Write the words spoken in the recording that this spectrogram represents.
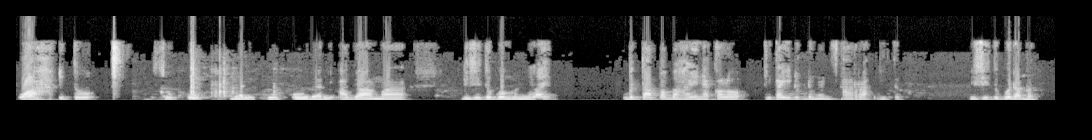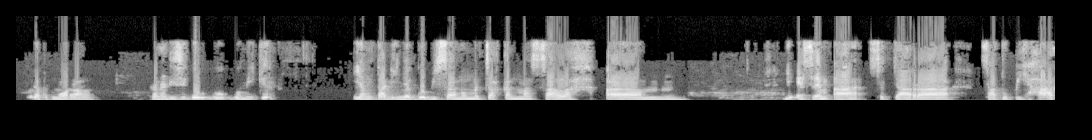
wah itu suku dari suku dari agama di situ gue menilai betapa bahayanya kalau kita hidup dengan sara gitu. Di situ gue dapat gue dapat moral. Karena di situ gue gue mikir yang tadinya gue bisa memecahkan masalah em, di SMA secara satu pihak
